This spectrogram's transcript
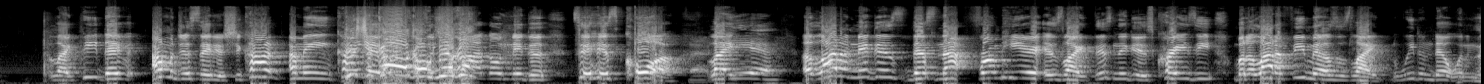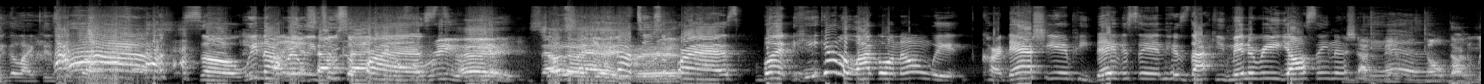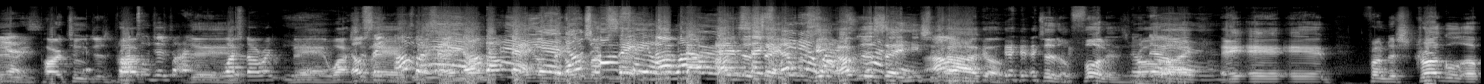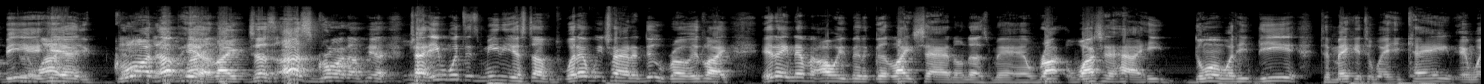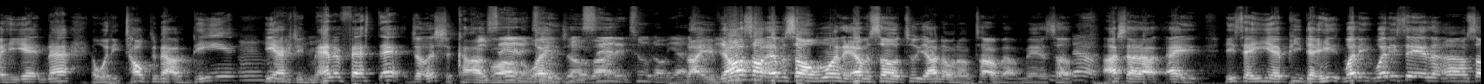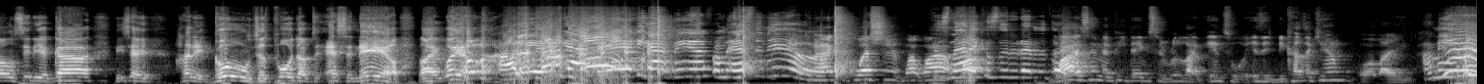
like Pete David. I'm gonna just say this: Chicago. I mean, Kanye Chicago, West is a nigga. Chicago nigga to his core. Like Yeah. a lot of niggas that's not from here is like this nigga is crazy, but a lot of females is like we done dealt with a nigga like this before, so we not Oh, yeah, really too surprised. For real, Hey, yeah. shout out We're not too surprised, but he got a lot going on with Kardashian, Pete Davidson, his documentary. Y'all seen that shit? Documentary Yeah. dope. Documentary yes. part two just Part dropped. two just dropped. Yeah. You watched it already? Man, watch Don't his say- ass. I'm man. behind, I'm I'm about that. Yeah, don't Don't y'all say say a nothing about word. I'm just Say saying. He didn't he- watch I'm just saying nothing. he's Chicago to the fullest, No bro. Like, and, and and from the struggle of being here, growing up the here, like just us growing up here, try, even with this media stuff, whatever we trying to do, bro, it's like it ain't never always been a good light shine on us, man. Rock, watching how he doing what he did to make it to where he came and where he at now, and what he talked about then, he actually manifest that. Joe, it's Chicago all the way, too. Joe. He like, said it too, though. Yes. like if y'all saw episode one and episode two, y'all know what I'm talking about, man. So doubt. I shout out. Hey, he said he had P Day. He what he what he said in the um, song "City of God." He said hundred goons just pulled up to SNL. Like wait, hold on. Oh yeah, he got banned. He got banned from SNL. Can I ask a question? Why? Why? Because now they Why, consider that a why is him and Pete Davidson really like into it? Is it because of Kim or like? I mean, who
